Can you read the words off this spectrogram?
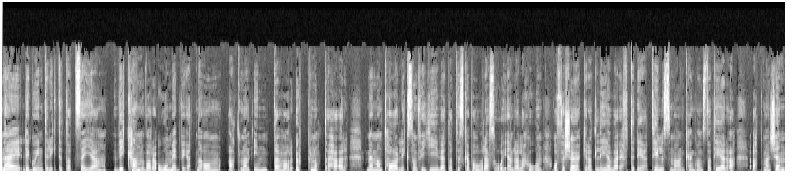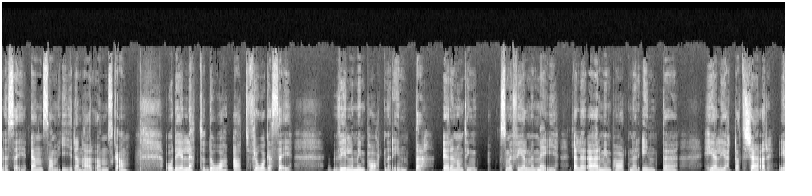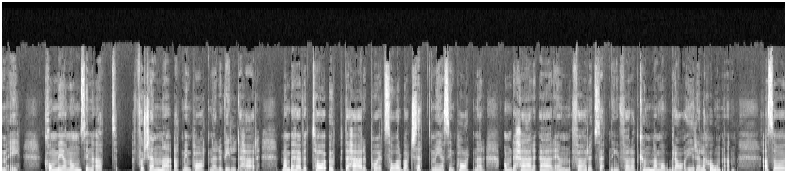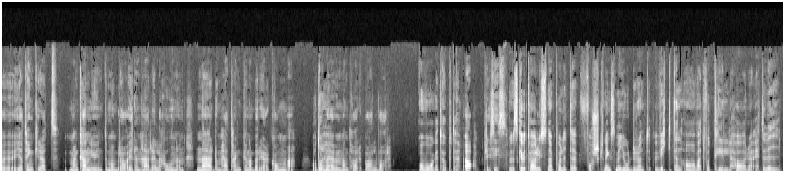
Nej, det går inte riktigt att säga. Vi kan vara omedvetna om att man inte har uppnått det här, men man tar liksom för givet att det ska vara så i en relation och försöker att leva efter det tills man kan konstatera att man känner sig ensam i den här önskan. Och det är lätt då att fråga sig, vill min partner inte? Är det någonting som är fel med mig? Eller är min partner inte helhjärtat kär i mig? Kommer jag någonsin att få känna att min partner vill det här. Man behöver ta upp det här på ett sårbart sätt med sin partner om det här är en förutsättning för att kunna må bra i relationen. Alltså, jag tänker att man kan ju inte må bra i den här relationen när de här tankarna börjar komma. Och då Nej. behöver man ta det på allvar. Och våga ta upp det. Ja, precis. Ska vi ta och lyssna på lite forskning som är gjord runt vikten av att få tillhöra ett vi?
